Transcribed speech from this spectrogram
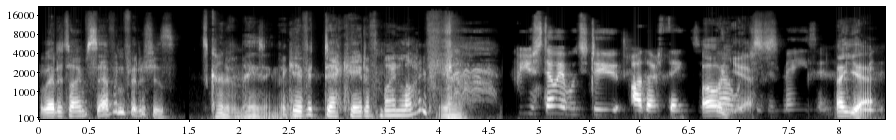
by the time seven finishes. It's kind of amazing. I gave a decade of my life. Yeah. But you're still able to do other things as Oh, well, which yes. is amazing. Uh, yeah, I mean,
